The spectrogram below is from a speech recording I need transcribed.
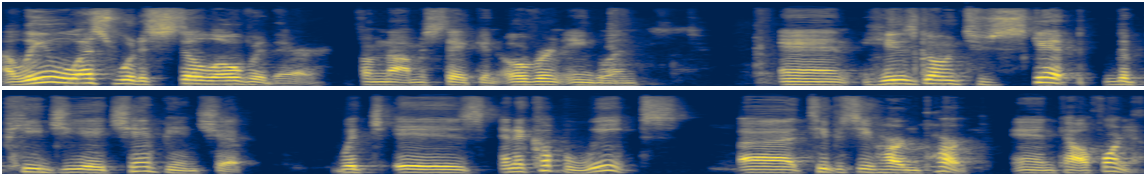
Now, Lee Westwood is still over there, if I'm not mistaken, over in England and he's going to skip the PGA Championship, which is in a couple weeks uh, TPC Harding Park in California.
